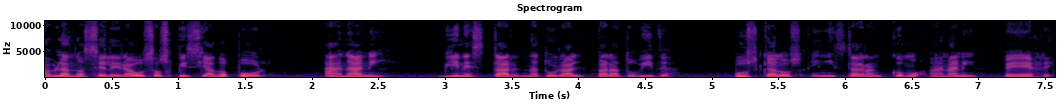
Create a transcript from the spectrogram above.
Hablando acelerado es auspiciado por Anani, bienestar natural para tu vida. Búscalos en Instagram como AnaniPR.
